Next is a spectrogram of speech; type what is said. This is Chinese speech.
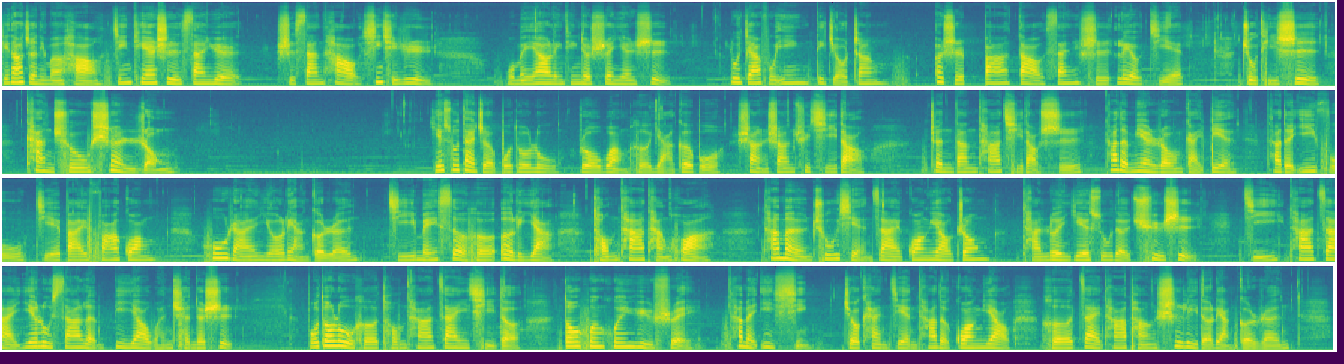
祈祷者，你们好。今天是三月十三号，星期日。我们要聆听的圣言是《路加福音》第九章二十八到三十六节，主题是看出圣容。耶稣带着伯多禄、若望和雅各伯上山去祈祷。正当他祈祷时，他的面容改变，他的衣服洁白发光。忽然有两个人，即梅瑟和厄里亚，同他谈话。他们出现在光耀中，谈论耶稣的去世及他在耶路撒冷必要完成的事。伯多禄和同他在一起的都昏昏欲睡。他们一醒，就看见他的光耀和在他旁侍立的两个人。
